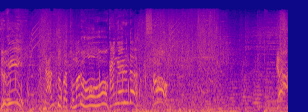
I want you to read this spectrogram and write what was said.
ルフィなんとか止まる方法を考えるんだ。クソやや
